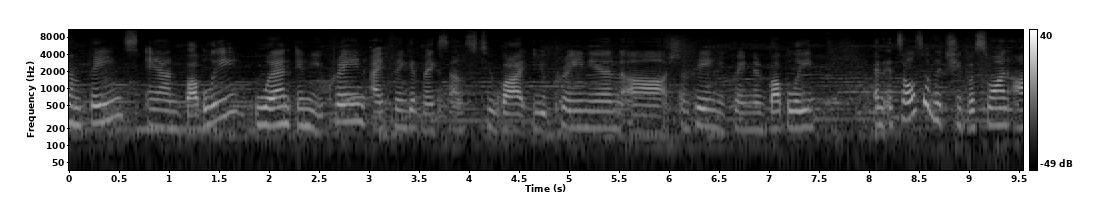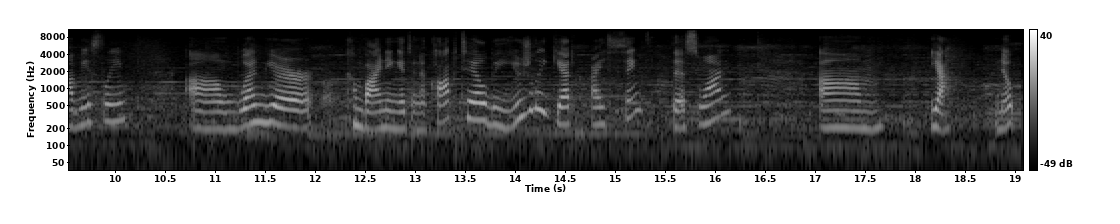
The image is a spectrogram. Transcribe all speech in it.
Champagnes and bubbly. When in Ukraine, I think it makes sense to buy Ukrainian uh, champagne, Ukrainian bubbly. And it's also the cheapest one, obviously. Um, when you're combining it in a cocktail, we usually get, I think, this one. Um, yeah, nope.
